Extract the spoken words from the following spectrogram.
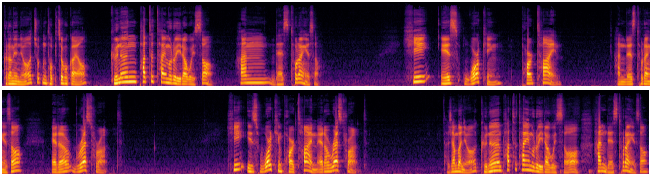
그러면요, 조금 더 붙여볼까요? 그는 파트타임으로 일하고 있어. 한 레스토랑에서. He is working part-time. 한 레스토랑에서 at a restaurant. He is working part-time at a restaurant. 다시 한번요. 그는 파트타임으로 일하고 있어. 한 레스토랑에서.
